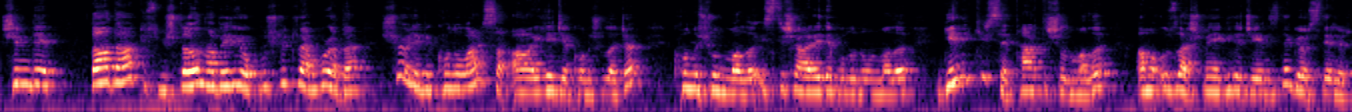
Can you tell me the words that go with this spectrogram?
Şimdi daha daha küsmüş, dağın haberi yokmuş. Lütfen burada şöyle bir konu varsa ailece konuşulacak, konuşulmalı, istişarede bulunulmalı, gerekirse tartışılmalı ama uzlaşmaya gideceğinizi de gösterir.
